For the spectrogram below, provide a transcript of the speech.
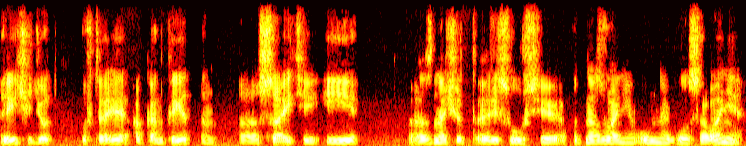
Речь идет, повторяю, о конкретном э, сайте и э, значит, ресурсе под названием «Умное голосование»,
